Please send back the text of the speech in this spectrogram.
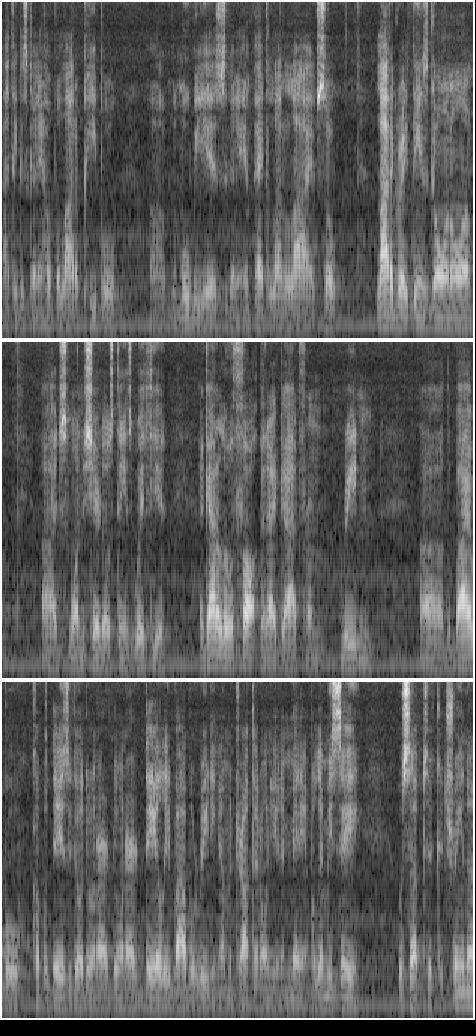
I think it's going to help a lot of people. Uh, the movie is going to impact a lot of lives. So a lot of great things going on. Uh, I just wanted to share those things with you. I got a little thought that I got from reading uh, the Bible a couple days ago doing our doing our daily Bible reading. I'm gonna drop that on you in a minute. But let me say What's up to Katrina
